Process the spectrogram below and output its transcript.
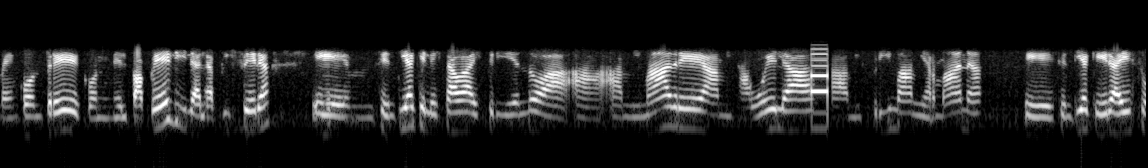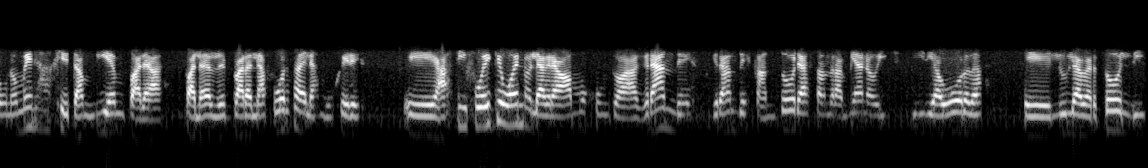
me encontré con el papel y la lapicera eh, sentía que le estaba escribiendo a, a- mi madre, a mis abuelas, a mis primas, a mi hermana. Eh, sentía que era eso, un homenaje también para, para, para la fuerza de las mujeres. Eh, así fue que, bueno, la grabamos junto a grandes, grandes cantoras, Sandra Mianovich, Lidia Borda, eh, Lula Bertoldi,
